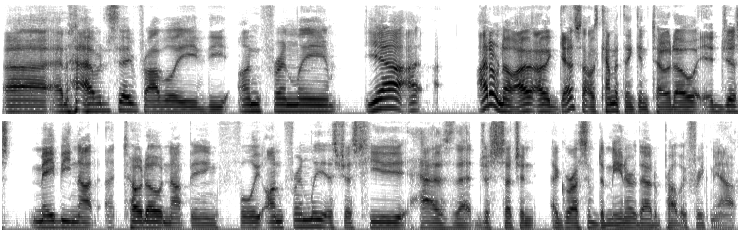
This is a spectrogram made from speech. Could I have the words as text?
uh, and I would say probably the unfriendly. Yeah, I, I don't know. I, I guess I was kind of thinking Toto. It just maybe not uh, Toto not being fully unfriendly. It's just he has that just such an aggressive demeanor that would probably freak me out.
